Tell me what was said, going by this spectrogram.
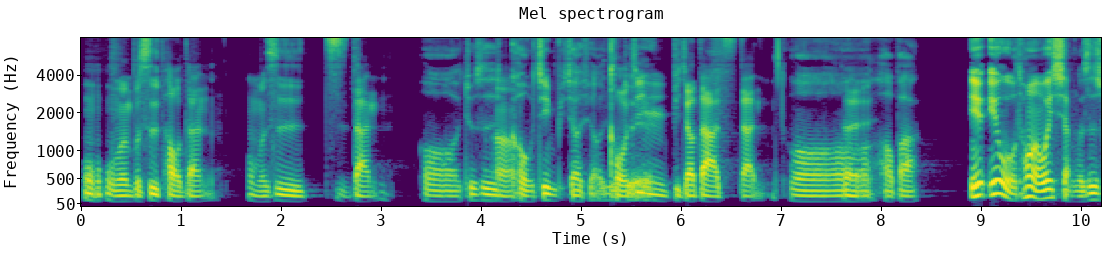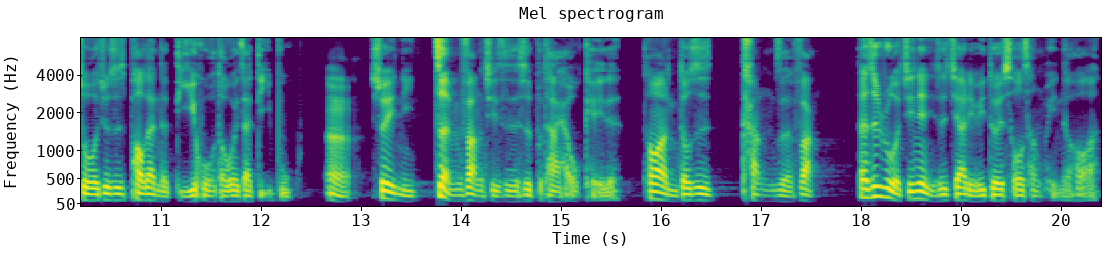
我我们不是炮弹，我们是子弹。哦，就是口径比较小，嗯，口径比较大的子弹。哦，对，好吧。因为因为我通常会想的是说，就是炮弹的底火都会在底部。嗯，所以你正放其实是不太 OK 的，通常你都是躺着放。但是如果今天你是家里有一堆收藏品的话，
